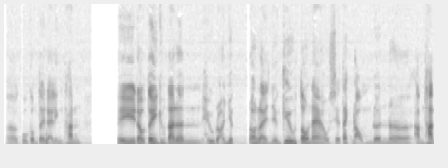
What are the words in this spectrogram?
ờ, của công ty Đại Liên Thanh. Thì đầu tiên chúng ta nên hiểu rõ nhất đó là những cái yếu tố nào sẽ tác động đến âm thanh.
